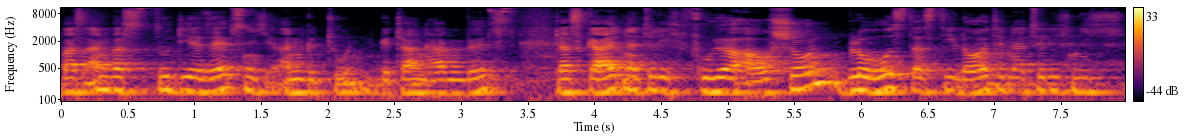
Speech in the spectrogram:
was an, was du dir selbst nicht angetan haben willst, das galt natürlich früher auch schon, bloß dass die Leute natürlich nicht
